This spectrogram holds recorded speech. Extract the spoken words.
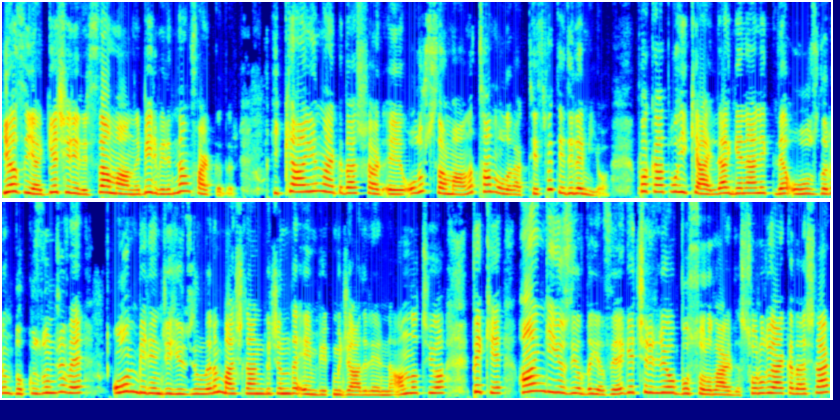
Yazıya geçiriliş zamanı birbirinden farklıdır. Hikayenin arkadaşlar e, oluş zamanı tam olarak tespit edilemiyor. Fakat bu hikayeler genellikle Oğuzların 9. ve 11. yüzyılların başlangıcında en büyük mücadelelerini anlatıyor. Peki hangi yüzyılda yazıya geçiriliyor? Bu sorularda soruluyor arkadaşlar.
